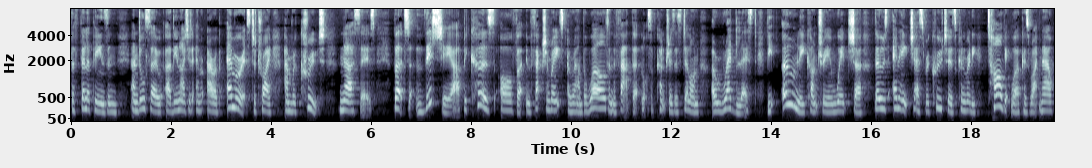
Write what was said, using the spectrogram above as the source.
the Philippines, and, and also uh, the United Arab Emirates to try and recruit nurses. But this year, because of uh, infection rates around the world and the fact that lots of countries are still on a red list, the only country in which uh, those NHS recruiters can really target workers right now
